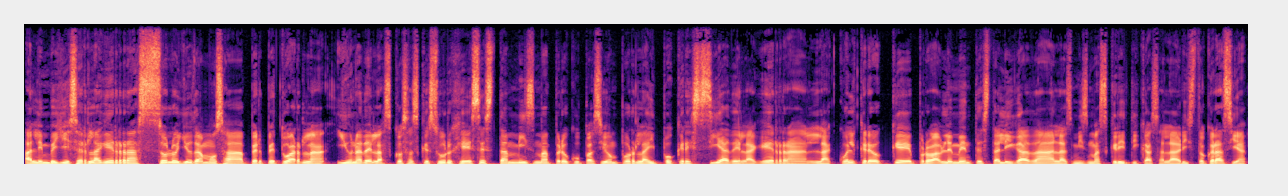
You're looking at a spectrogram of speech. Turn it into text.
Al embellecer la guerra solo ayudamos a perpetuarla y una de las cosas que surge es esta misma preocupación por la hipocresía de la guerra, la cual creo que probablemente está ligada a las mismas críticas a la aristocracia,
